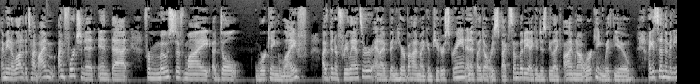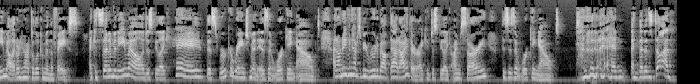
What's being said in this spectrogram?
I mean, a lot of the time, I'm I'm fortunate in that for most of my adult working life, I've been a freelancer and I've been here behind my computer screen. And if I don't respect somebody, I can just be like, I'm not working with you. I can send them an email. I don't even have to look them in the face. I could send them an email and just be like, Hey, this work arrangement isn't working out. I don't even have to be rude about that either. I can just be like, I'm sorry, this isn't working out. and, and then it's done.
